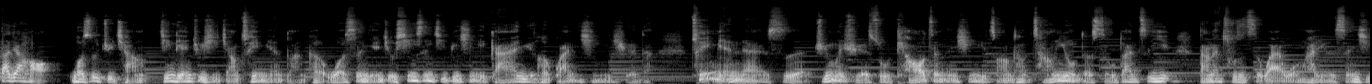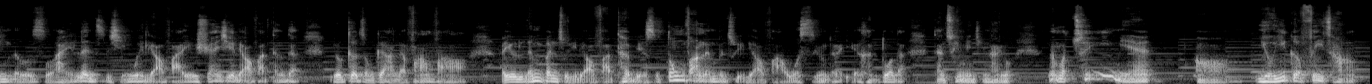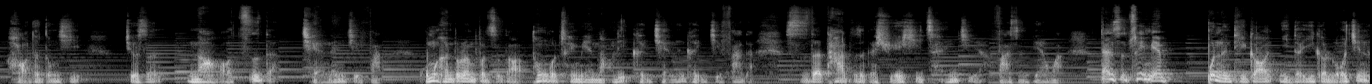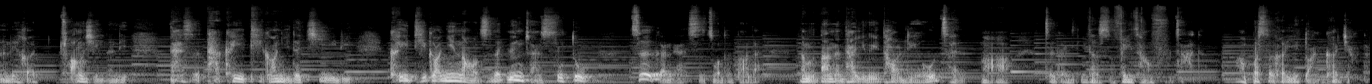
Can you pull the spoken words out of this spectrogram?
大家好，我是举强，今天继续讲催眠短课。我是研究新生疾病心理、感染运和管理心理学的。催眠呢是局门学术调整人心理状态常用的手段之一。当然，除此之外，我们还有身心柔术，还有认知行为疗法，有宣泄疗法等等，有各种各样的方法啊。还有人本主义疗法，特别是东方人本主义疗法，我使用的也很多的。但催眠经常用。那么催眠啊，有一个非常好的东西。就是脑子的潜能激发，我们很多人不知道，通过催眠，脑力可以潜能可以激发的，使得他的这个学习成绩啊发生变化。但是催眠不能提高你的一个逻辑能力和创新能力，但是它可以提高你的记忆力，可以提高你脑子的运转速度，这个呢是做得到的。那么当然它有一套流程啊，这个里头是非常复杂的啊，不适合以短课讲的。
